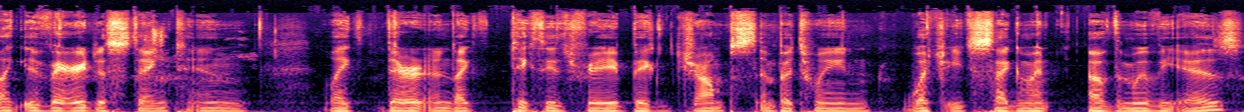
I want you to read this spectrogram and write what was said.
like very distinct, and like there and like takes these very big jumps in between which each segment of the movie is.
